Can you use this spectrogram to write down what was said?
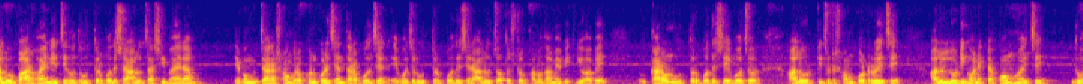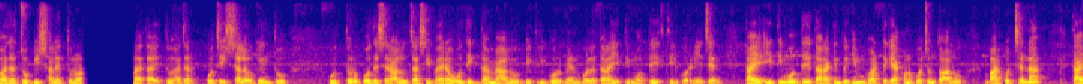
আলু বার হয়নি, যেহেতু উত্তরপ্রদেশের আলু চাষি ভাইরা এবং যারা সংরক্ষণ করেছেন তারা বলছেন, এবছর উত্তরপ্রদেশের আলু যথেষ্ট ভালো দামে বিক্রি হবে। কারণ উত্তরপ্রদেশে এবছর আলুর কিছুটা সংকট রয়েছে। আলুর লোডিং অনেকটা কম হয়েছে দু হাজার চব্বিশ সালের তুলনায়। তাই দু হাজার পঁচিশ সালেও কিন্তু উত্তরপ্রদেশের আলু চাষি ভাইরা অধিক দামে আলু বিক্রি করবেন বলে তারা ইতিমধ্যে স্থির করে নিয়েছেন। তাই ইতিমধ্যে তারা কিন্তু হিমঘর থেকে এখনও পর্যন্ত আলু বার করছেন না। তাই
